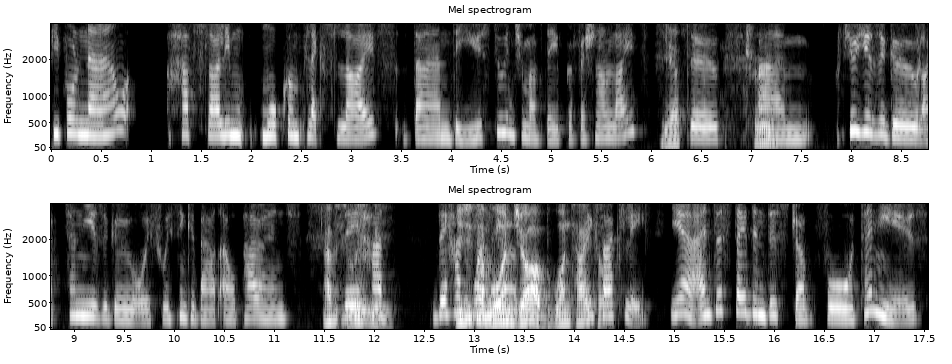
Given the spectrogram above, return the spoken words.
people now have slightly more complex lives than they used to in terms of their professional life. Yeah. So True. Um, a few years ago, like 10 years ago, or if we think about our parents, Absolutely. they had they had you just one have one job. job, one title. Exactly. Yeah, and they stayed in this job for 10 years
